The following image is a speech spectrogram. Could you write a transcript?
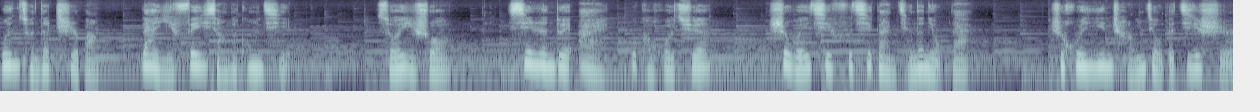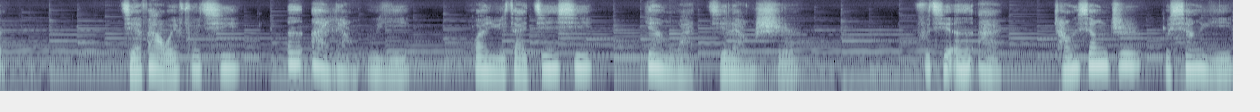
温存的翅膀，赖以飞翔的空气。”所以说，信任对爱不可或缺。是维系夫妻感情的纽带，是婚姻长久的基石。结发为夫妻，恩爱两不疑，欢愉在今夕，宴晚及良时。夫妻恩爱，长相知不相疑，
